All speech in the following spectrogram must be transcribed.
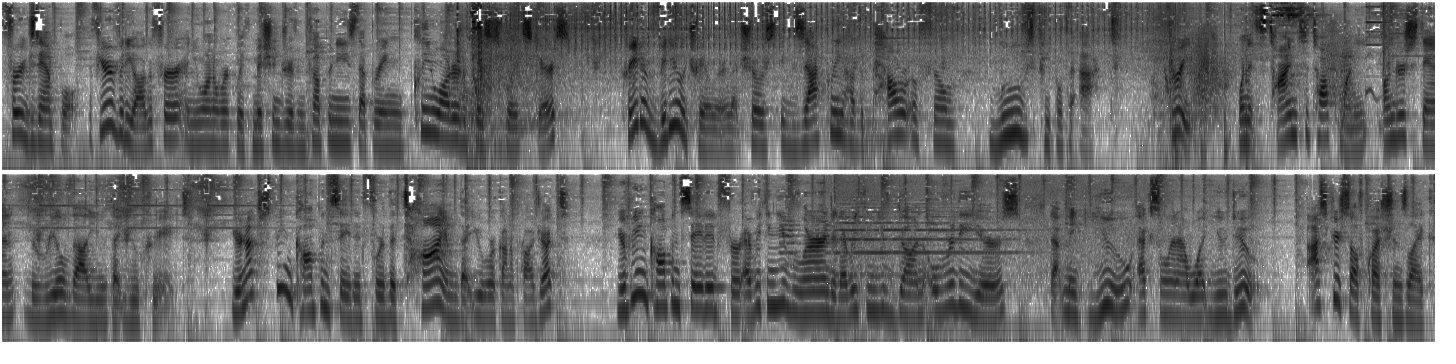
For example, if you're a videographer and you want to work with mission driven companies that bring clean water to places where it's scarce, create a video trailer that shows exactly how the power of film moves people to act. Three, when it's time to talk money, understand the real value that you create. You're not just being compensated for the time that you work on a project, you're being compensated for everything you've learned and everything you've done over the years that make you excellent at what you do. Ask yourself questions like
